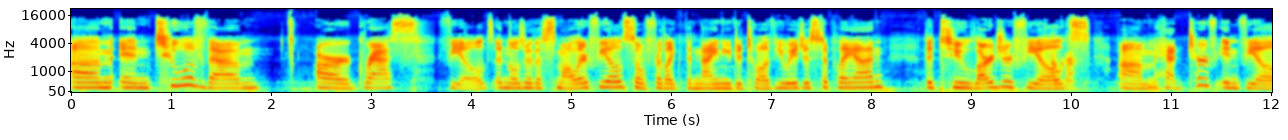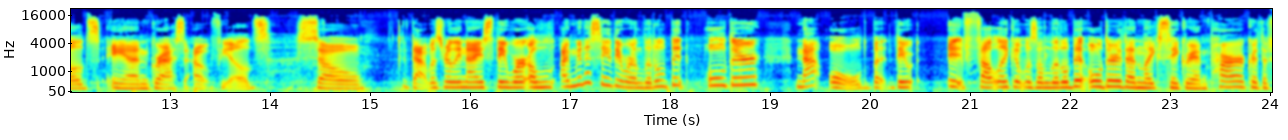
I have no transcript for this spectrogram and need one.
Um, and two of them are grass fields, and those are the smaller fields. So for like the 9U to 12U ages to play on, the two larger fields okay. um, had turf infields and grass outfields. So that was really nice. They were, a, I'm going to say they were a little bit older, not old, but they it felt like it was a little bit older than like say Grand Park or the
